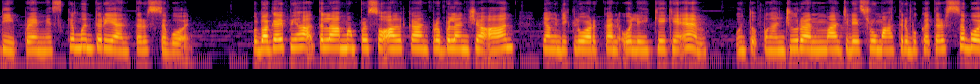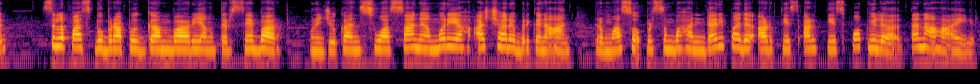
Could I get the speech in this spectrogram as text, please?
di premis kementerian tersebut. Pelbagai pihak telah mempersoalkan perbelanjaan yang dikeluarkan oleh KKM untuk penganjuran majlis rumah terbuka tersebut selepas beberapa gambar yang tersebar menunjukkan suasana meriah acara berkenaan termasuk persembahan daripada artis-artis popular tanah air.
